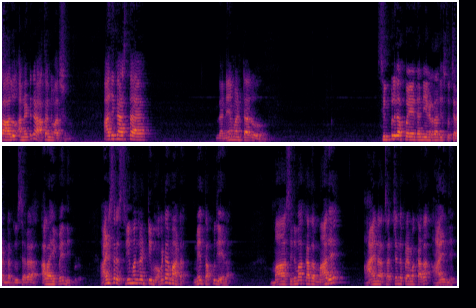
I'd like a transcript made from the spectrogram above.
చాలు అన్నట్టుగా అతని వర్షం అది కాస్త దాన్ని ఏమంటారు? సింపుల్గా పోయేదాన్ని ఎక్కడదా తీసుకొచ్చారంటారు చూసారా? అలా అయిపోయింది ఇప్పుడు. ఆయన సరే శ్రీమంతుని టీం ఒకటే మాట మేము తప్పు చేయాల. మా సినిమా కథ మాదే ఆయన సత్యంద ప్రేమ కథ ఆయనదే.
